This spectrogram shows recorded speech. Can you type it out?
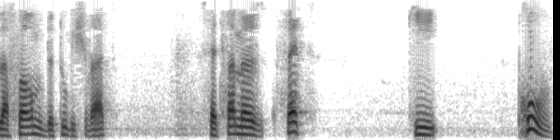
la forme de Toubishvat, cette fameuse fête qui prouve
